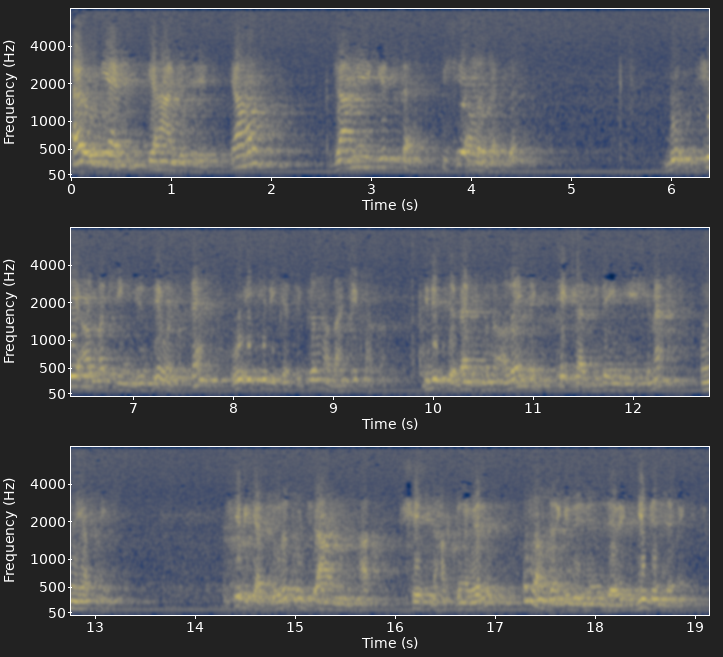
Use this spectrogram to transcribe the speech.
evliyet bir haceti yahut camiye girdi de bir şey alacaktı. Bu şey almak için girdiği vakitte bu iki rekatı kılmadan çıkmasın. Gidip de ben bunu alayım da tekrar gideyim bir işime onu yapmayayım. İki rekat kılır, bu caminin ha, şeysine hakkını verir. Ondan sonra gideceğiniz yere gidin demektir.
